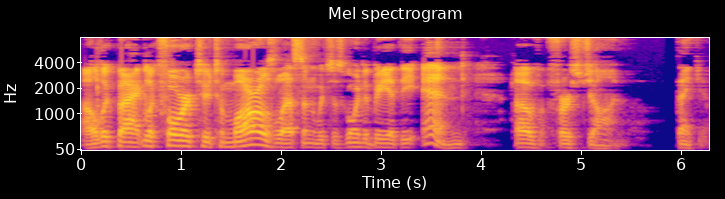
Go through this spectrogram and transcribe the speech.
I'll look back, look forward to tomorrow's lesson, which is going to be at the end of First John. Thank you.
